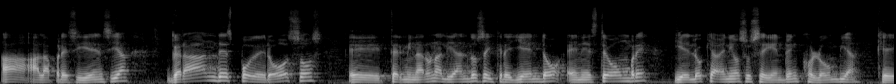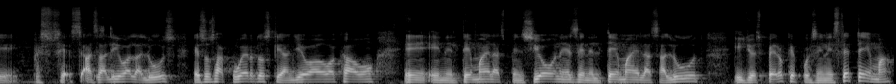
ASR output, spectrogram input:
a la presidencia, grandes, poderosos, eh, terminaron aliándose y creyendo en este hombre y es lo que ha venido sucediendo en Colombia, que pues, ha salido a la luz esos acuerdos que han llevado a cabo eh, en el tema de las pensiones, en el tema de la salud y yo espero que pues en este tema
